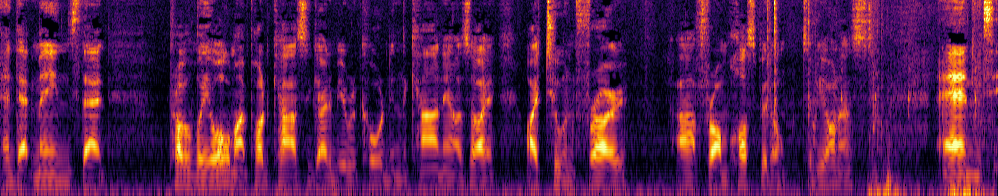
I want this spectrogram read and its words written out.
And that means that probably all of my podcasts are going to be recorded in the car now as I, I to and fro uh, from hospital, to be honest. And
